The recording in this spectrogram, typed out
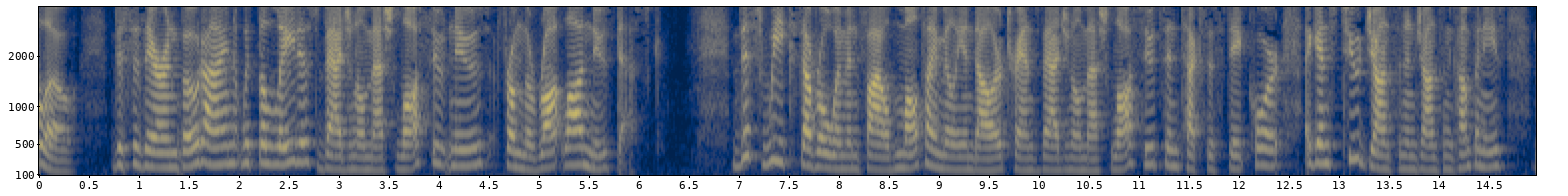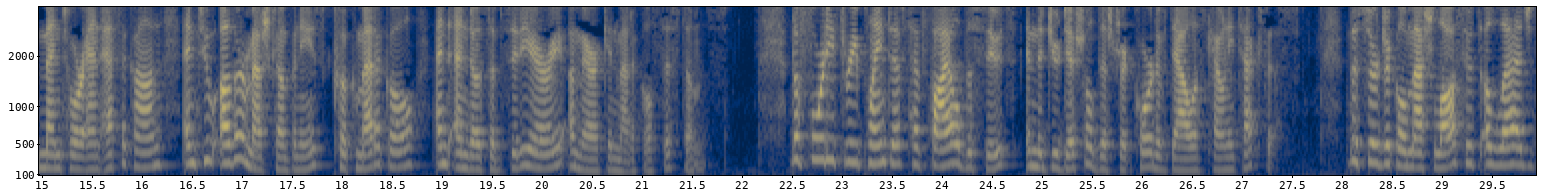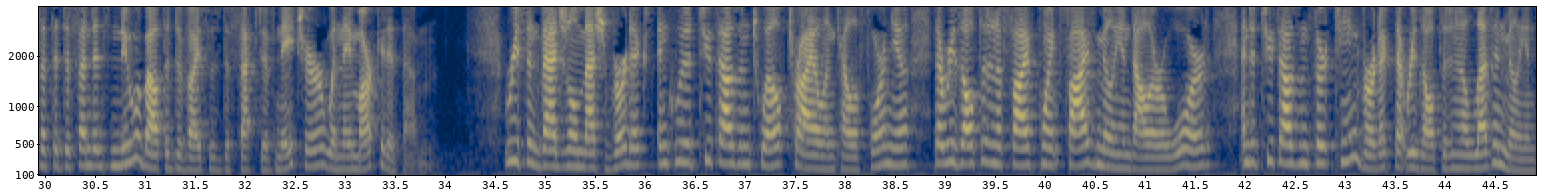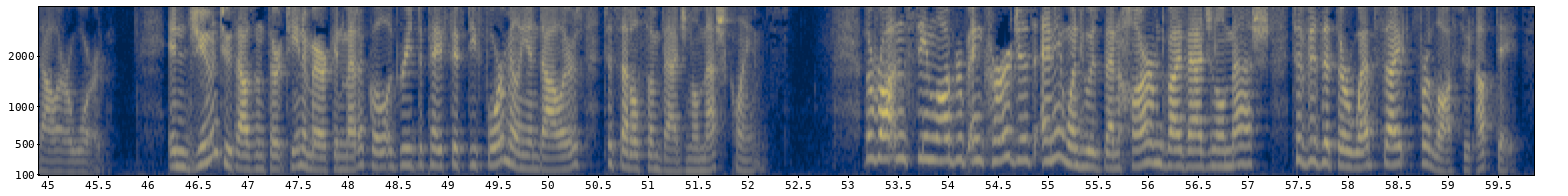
Hello, this is Erin Bodine with the latest vaginal mesh lawsuit news from the Rotlaw News Desk. This week, several women filed multi-million dollar transvaginal mesh lawsuits in Texas state court against two Johnson & Johnson companies, Mentor and Ethicon, and two other mesh companies, Cook Medical and Endo subsidiary American Medical Systems. The 43 plaintiffs have filed the suits in the Judicial District Court of Dallas County, Texas. The surgical mesh lawsuits allege that the defendants knew about the device's defective nature when they marketed them. Recent vaginal mesh verdicts include a 2012 trial in California that resulted in a $5.5 million award and a 2013 verdict that resulted in an $11 million award. In June 2013, American Medical agreed to pay $54 million to settle some vaginal mesh claims. The Rottenstein Law Group encourages anyone who has been harmed by vaginal mesh to visit their website for lawsuit updates.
